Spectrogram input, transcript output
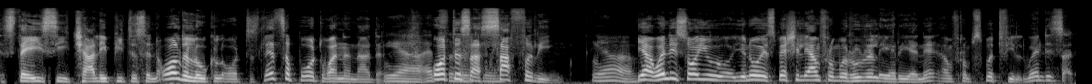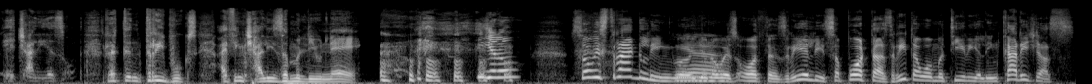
Stacy, Charlie Peterson, all the local authors. Let's support one another. Yeah, authors are suffering. yeah. Yeah, when they saw you, you know, especially I'm from a rural area, ne? I'm from Smithfield. When they said, hey, Charlie has written three books, I think Charlie's a millionaire. you know? So we're struggling, uh, Yeah. you know, as authors. Really support us, read our material, encourage us.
